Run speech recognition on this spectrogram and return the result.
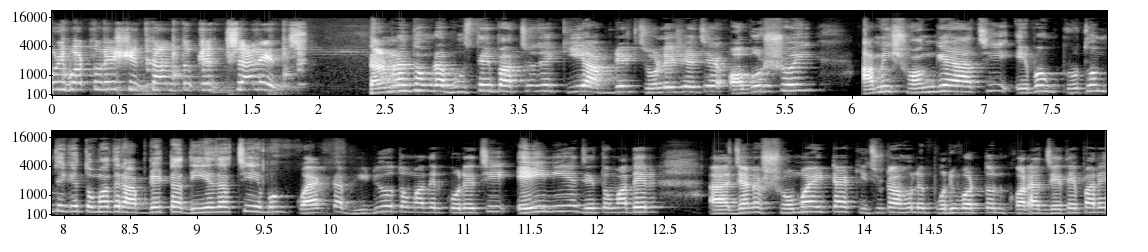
পরিবর্তনের সিদ্ধান্তকে চ্যালেঞ্জ তার মানে তোমরা বুঝতেই পারছ যে কি আপডেট চলে এসেছে। অবশ্যই আমি সঙ্গে আছি এবং প্রথম থেকে তোমাদের আপডেটটা দিয়ে যাচ্ছি এবং কয়েকটা ভিডিও তোমাদের করেছি। এই নিয়ে যে তোমাদের যেন সময়টা কিছুটা হলে পরিবর্তন করা যেতে পারে।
